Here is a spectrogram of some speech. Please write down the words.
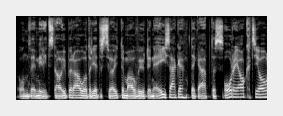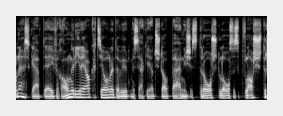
Und wenn wir jetzt da überall oder jedes zweite Mal würden Nein sagen, dann gäbe es auch Reaktionen. Es gäbe einfach andere Reaktionen. Da würde man sagen, ja, die Stadt Bern ist ein trostloses Pflaster.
